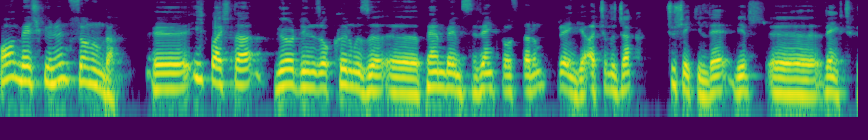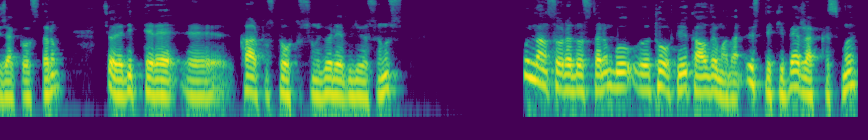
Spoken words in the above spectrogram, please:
15 günün sonunda ilk başta gördüğünüz o kırmızı pembemsi renk dostlarım rengi açılacak. Şu şekilde bir renk çıkacak dostlarım. Şöyle diptere karpuz tortusunu görebiliyorsunuz. Bundan sonra dostlarım bu e, tortuyu kaldırmadan üstteki berrak kısmı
